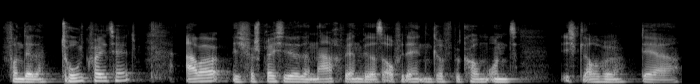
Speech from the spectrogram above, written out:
von der Tonqualität. Aber ich verspreche dir, danach werden wir das auch wieder in den Griff bekommen. Und ich glaube, der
